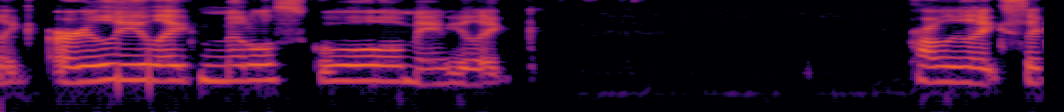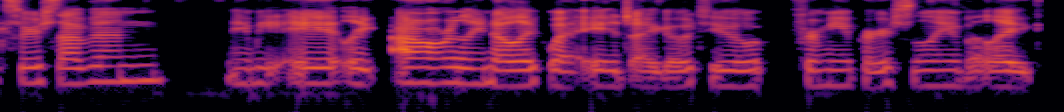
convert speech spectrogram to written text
like early like middle school, maybe like probably like 6 or 7, maybe 8. Like I don't really know like what age I go to for me personally, but like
